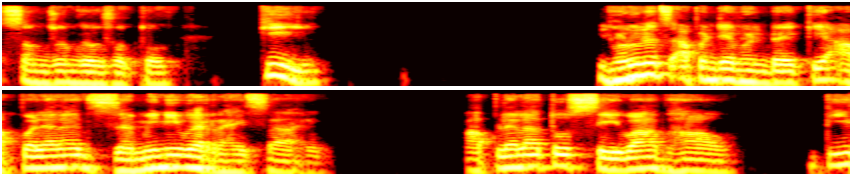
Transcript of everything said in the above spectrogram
समजून घेऊ शकतो की म्हणूनच आपण जे म्हणतोय की आपल्याला जमिनीवर राहायचं आहे. आपल्याला तो सेवाभाव ती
